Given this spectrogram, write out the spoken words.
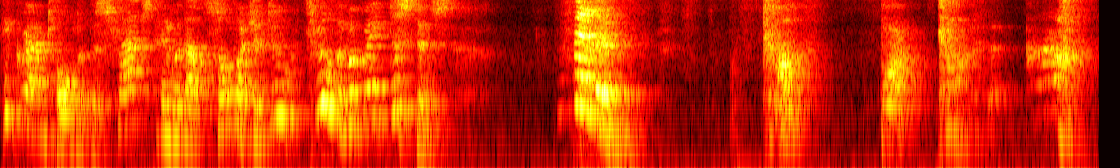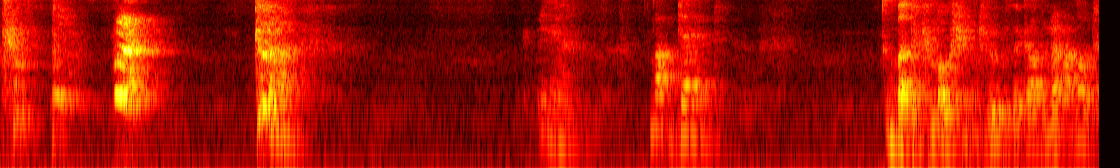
he grabbed hold of the straps and without so much ado threw them a great distance. Villain! Yeah, not dead. But the commotion drew the governor out,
